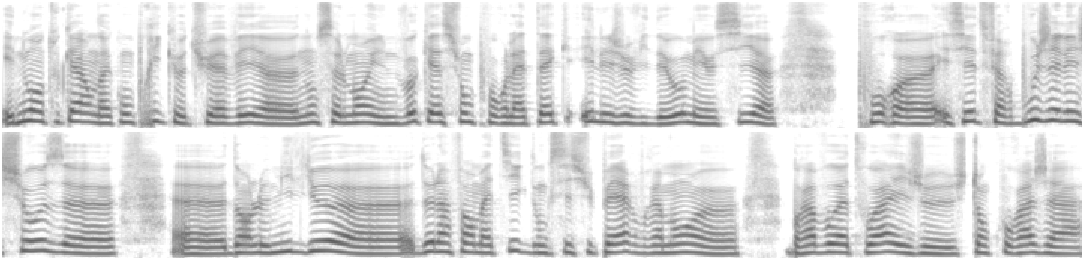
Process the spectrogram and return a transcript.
Et nous, en tout cas, on a compris que tu avais non seulement une vocation pour la tech et les jeux vidéo, mais aussi pour essayer de faire bouger les choses dans le milieu de l'informatique. Donc c'est super, vraiment bravo à toi et je t'encourage à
